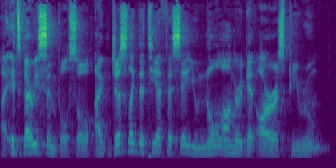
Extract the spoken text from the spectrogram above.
uh, it's very simple. So I just like the TFSA, you no longer get RSP room.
